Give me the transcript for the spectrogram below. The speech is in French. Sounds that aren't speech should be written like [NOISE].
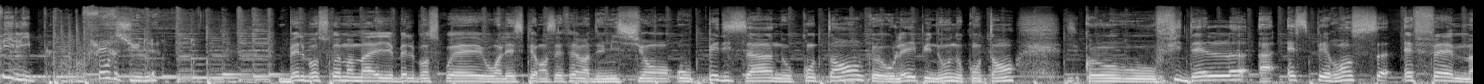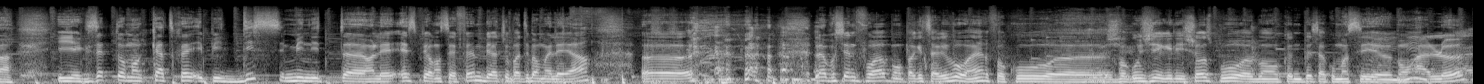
Philippe, Ferjul. Belle bonsoir mamaï, belle bonsoir ou en l'Espérance FM à l'émission ou Pédissa, nous comptons que ou et puis nous, nous comptons que vous fidèles à Espérance FM. Il y a exactement 4 et puis 10 minutes en l'Espérance FM, bientôt pas euh, [LAUGHS] La prochaine fois, bon, pas que ça arrive, hein, faut qu'on euh, faut gère les choses pour euh, que nous puissions commencer euh, bon, à l'heure.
